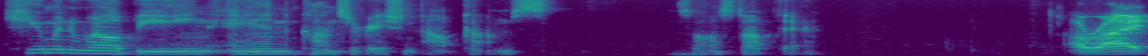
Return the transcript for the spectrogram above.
human well-being and conservation outcomes. So I'll stop there. All right.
